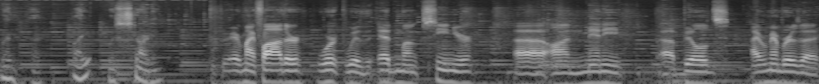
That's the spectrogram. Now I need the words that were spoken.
when I was starting. My father worked with Ed Monk Sr. Uh, on many uh, builds. I remember as a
